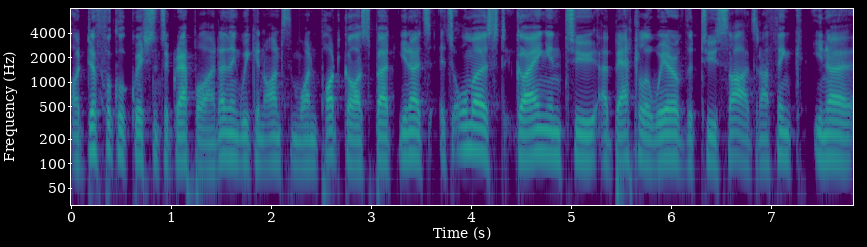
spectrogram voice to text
are difficult questions to grapple. I don't think we can answer them one podcast, but you know, it's it's almost going into a battle aware of the two sides. And I think you know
